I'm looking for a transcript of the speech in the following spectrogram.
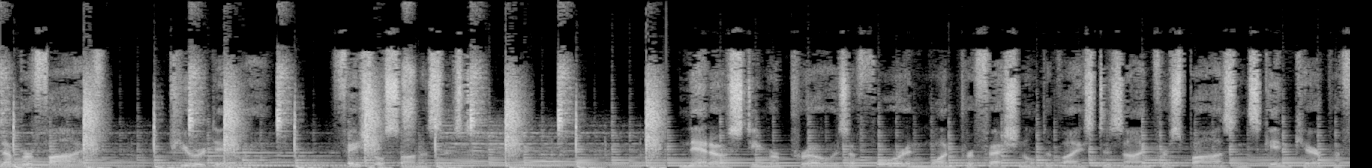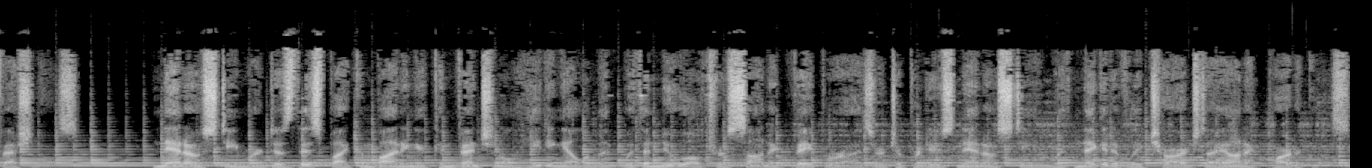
Number 5. Pure Daily Facial Sauna System. Nano Steamer Pro is a 4-in-1 professional device designed for spas and skincare professionals. Nano Steamer does this by combining a conventional heating element with a new ultrasonic vaporizer to produce nano steam with negatively charged ionic particles.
